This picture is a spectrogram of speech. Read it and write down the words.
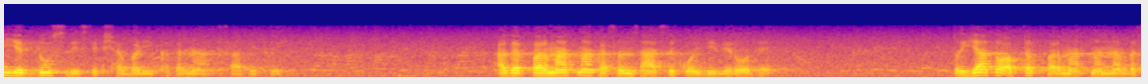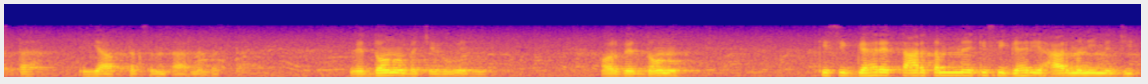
ये दूसरी शिक्षा बड़ी खतरनाक साबित हुई। अगर परमात्मा का संसार से कोई भी विरोध है तो या तो अब तक परमात्मा न बचता या अब तक संसार न बचता वे दोनों बचे हुए हैं, और वे दोनों किसी गहरे तारतम्य में, किसी गहरी हारमोनी में जीत,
